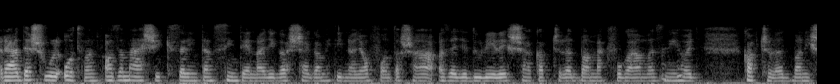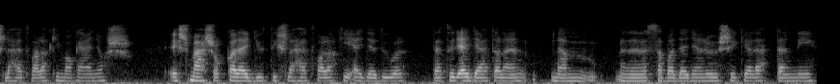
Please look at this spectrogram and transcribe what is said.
Ráadásul ott van az a másik szerintem szintén nagy igazság, amit így nagyon fontos az egyedüléléssel kapcsolatban megfogalmazni, uh-huh. hogy kapcsolatban is lehet valaki magányos, és másokkal együtt is lehet valaki egyedül. Tehát, hogy egyáltalán nem szabad egyenlőségjelet tenni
